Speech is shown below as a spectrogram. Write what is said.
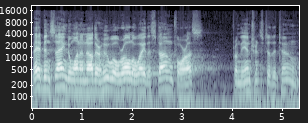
They had been saying to one another, Who will roll away the stone for us from the entrance to the tomb?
